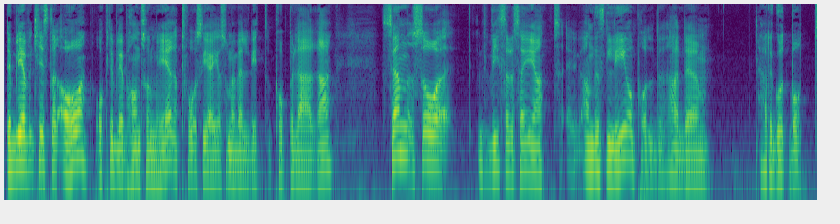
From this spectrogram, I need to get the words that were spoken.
Det blev Christer A och det blev Hans Holmér, två serier som är väldigt populära. Sen så visade det sig att Anders Leopold hade, hade gått bort.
